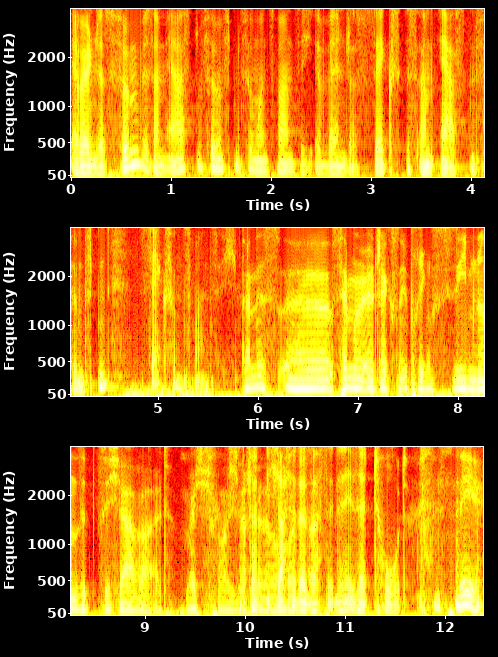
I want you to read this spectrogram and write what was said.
Avengers 5 ist am 1.5.25, Avengers 6 ist am 1.5.26. Dann ist äh, Samuel L. Jackson übrigens 77 Jahre alt. Möchte ich mal Ich dachte, ich dachte kurz da sagst du, dann ist er tot. Nee,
